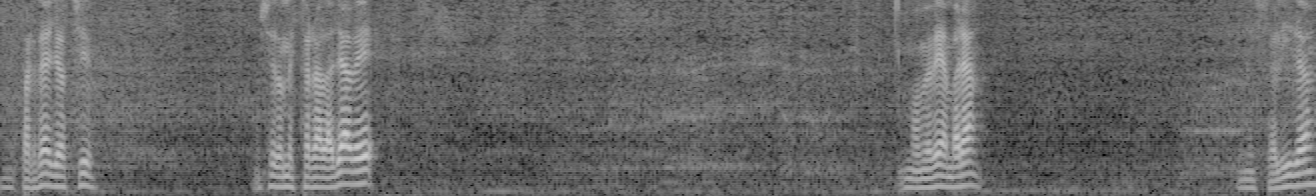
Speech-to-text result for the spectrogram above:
Un par de ellos, tío. No sé dónde estará la llave. Como me vean, verá. Tiene salida.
